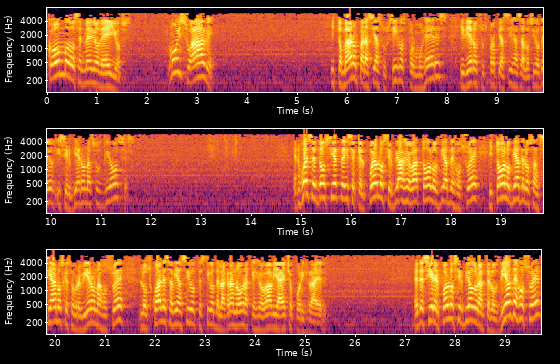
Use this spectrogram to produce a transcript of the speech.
cómodos en medio de ellos, muy suave. Y tomaron para sí a sus hijos por mujeres y dieron sus propias hijas a los hijos de ellos y sirvieron a sus dioses. En jueces 2.7 dice que el pueblo sirvió a Jehová todos los días de Josué y todos los días de los ancianos que sobrevivieron a Josué, los cuales habían sido testigos de la gran obra que Jehová había hecho por Israel. Es decir, el pueblo sirvió durante los días de Josué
